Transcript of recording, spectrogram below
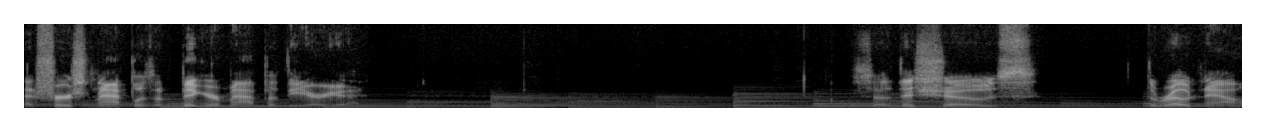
That first map was a bigger map of the area. So this shows the road now,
